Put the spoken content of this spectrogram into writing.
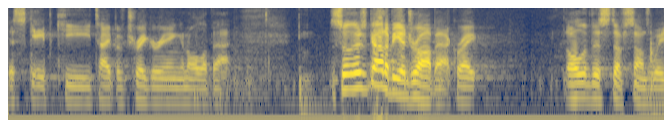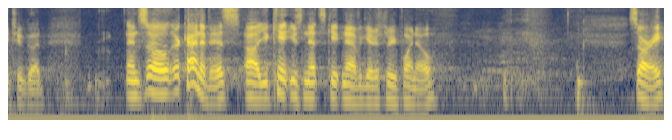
escape key type of triggering and all of that. So there's got to be a drawback, right? All of this stuff sounds way too good. And so there kind of is. Uh, you can't use Netscape Navigator 3.0. Sorry.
